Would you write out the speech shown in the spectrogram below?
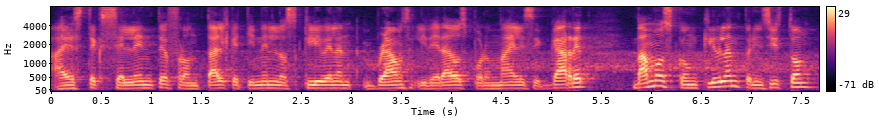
a este excelente frontal que tienen los Cleveland Browns liderados por Miles Garrett. Vamos con Cleveland, pero insisto,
